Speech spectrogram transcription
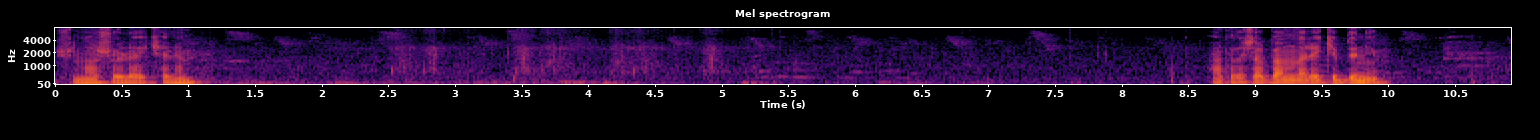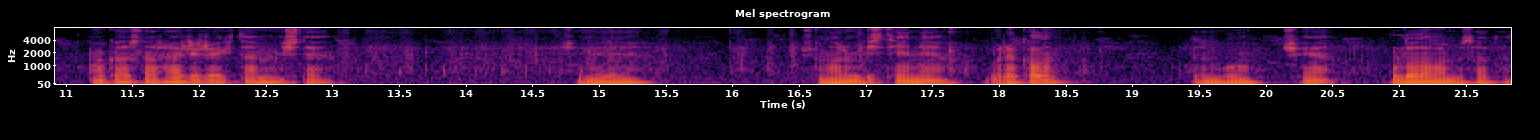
Şunları şöyle ekelim. Arkadaşlar ben bunları ekip döneyim. Arkadaşlar her yere ektim işte. Şimdi şunların bisteğini bırakalım. Bizim bu şeye. Burada da var zaten.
